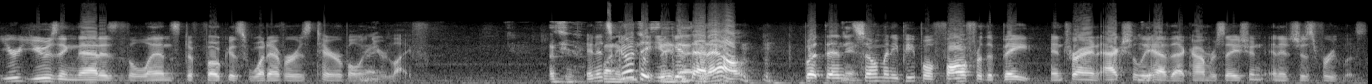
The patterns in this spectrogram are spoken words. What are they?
you're using that as the lens to focus whatever is terrible in your life. and it's good that you get that, that out. But then yeah. so many people fall for the bait and try and actually have that conversation, and it's just fruitless.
